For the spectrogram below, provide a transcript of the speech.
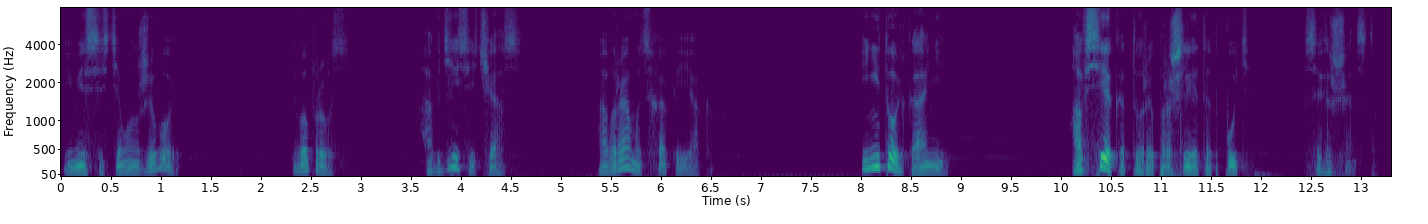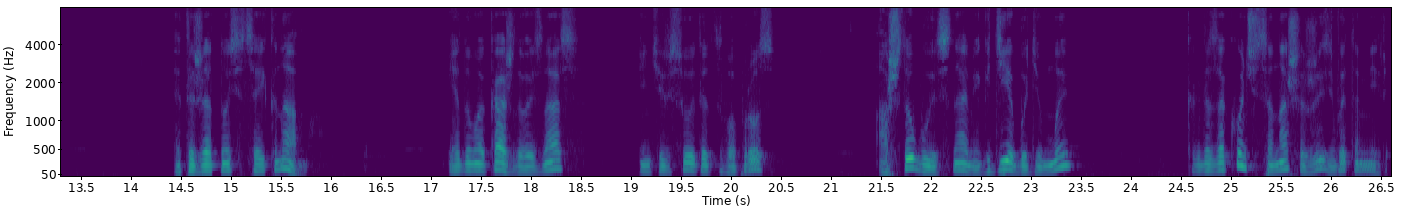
и вместе с тем он живой. И вопрос, а где сейчас Авраам, Ицхак и Яков. И не только они, а все, которые прошли этот путь совершенства. Это же относится и к нам. Я думаю, каждого из нас интересует этот вопрос, а что будет с нами, где будем мы, когда закончится наша жизнь в этом мире?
